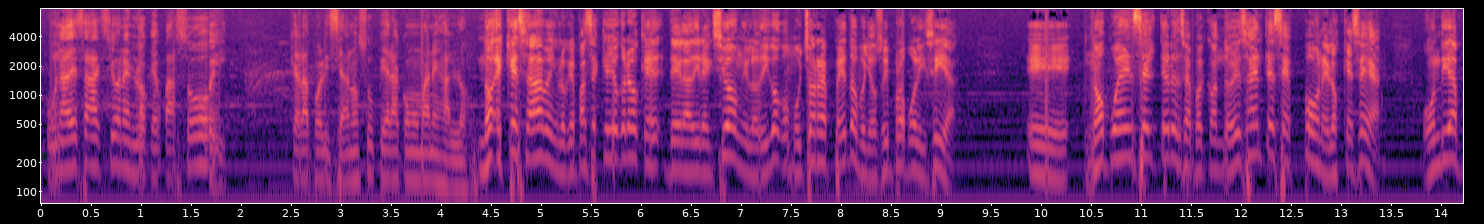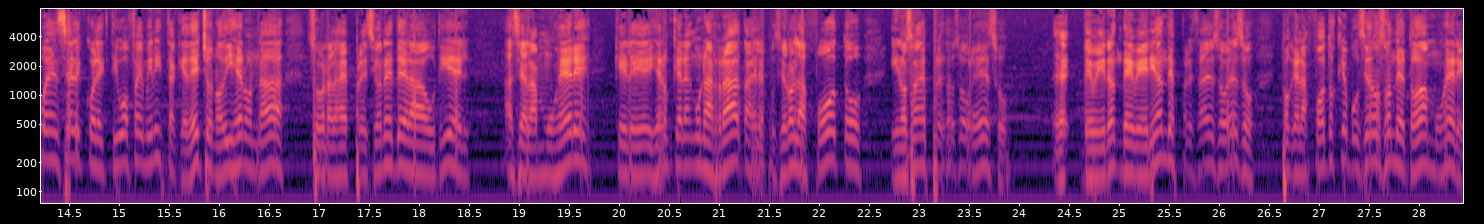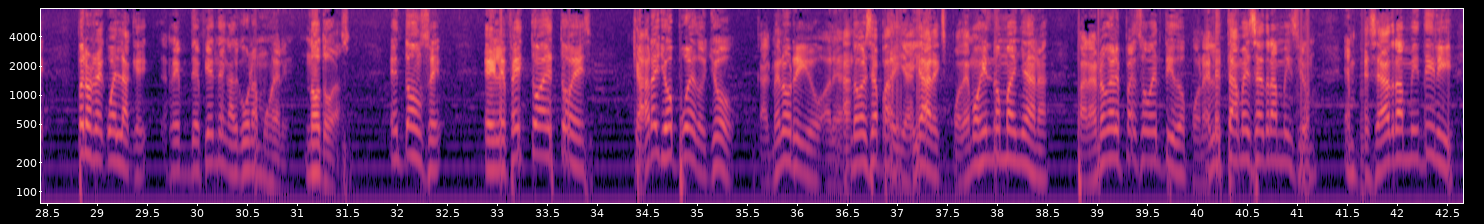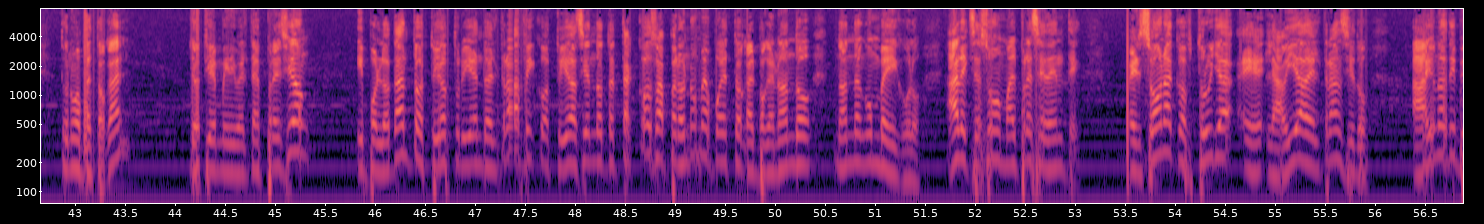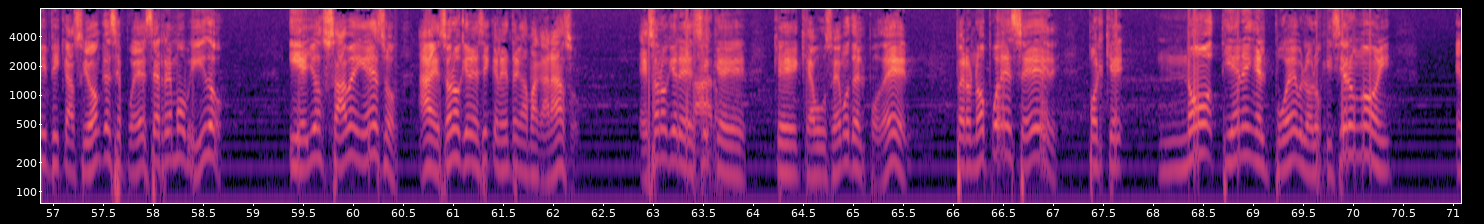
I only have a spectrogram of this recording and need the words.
una de esas acciones lo que pasó hoy que la policía no supiera cómo manejarlo. No, es que saben, lo que pasa es que yo creo que de la dirección, y lo digo con mucho respeto, pues yo soy pro policía, eh, no pueden ser terroristas, pues cuando esa gente se expone, los que sean, un día pueden ser el colectivo feminista, que de hecho no dijeron nada sobre las expresiones de la UTIEL hacia las mujeres que le dijeron que eran unas ratas y le pusieron la foto y no se han expresado sobre eso. Eh, deberían, de expresar sobre eso, porque las fotos que pusieron son de todas mujeres. Pero recuerda que defienden algunas mujeres, no todas. Entonces, el efecto de esto es que ahora yo puedo, yo, Carmelo Río, Alejandro García Padilla y Alex, podemos irnos mañana, pararnos en el Expreso 22, ponerle esta mesa de transmisión, empecé a transmitir y tú no me puedes tocar. Yo estoy en mi libertad de expresión y por lo tanto estoy obstruyendo el tráfico, estoy haciendo todas estas cosas, pero no me puedes tocar porque no ando, no ando en un vehículo. Alex, eso es un mal precedente. Persona que obstruya eh, la vía del tránsito, hay una tipificación que se puede ser removido. Y ellos saben eso. Ah, eso no quiere decir que le entren a macanazo. Eso no quiere decir que, que, abusemos del poder. Pero no puede ser, porque no tienen el pueblo. Lo que hicieron hoy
